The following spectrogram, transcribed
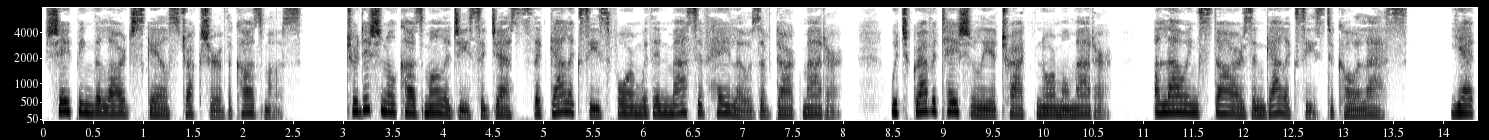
shaping the large-scale structure of the cosmos. Traditional cosmology suggests that galaxies form within massive halos of dark matter, which gravitationally attract normal matter, allowing stars and galaxies to coalesce. Yet,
